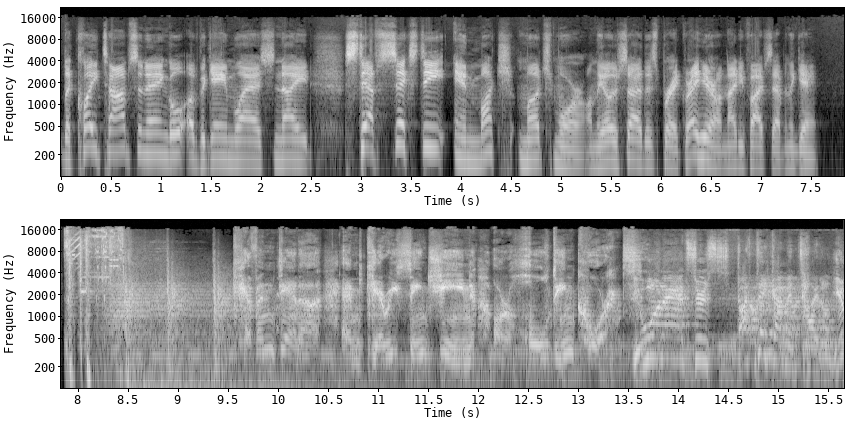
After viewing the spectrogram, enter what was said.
the Klay Thompson angle of the game last night, Steph 60, and much, much more on the other side of this break, right here on 95.7 The Game. Kevin Danna and Garry St. Jean are holding court You want answers? I think I'm entitled. You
